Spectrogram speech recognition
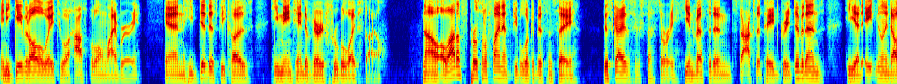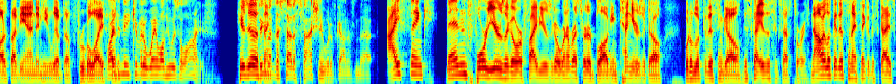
and he gave it all away to a hospital and library. And he did this because he maintained a very frugal lifestyle. Now, a lot of personal finance people look at this and say, this guy is a success story. He invested in stocks that paid great dividends. He had $8 million by the end and he lived a frugal life. Why And didn't he give it away while he was alive? here's the other Think thing. about the satisfaction he would have gotten from that. I think Ben, four years ago or five years ago, whenever I started blogging 10 years ago, would have looked at this and go, this guy is a success story. Now I look at this and I think of this guy's,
